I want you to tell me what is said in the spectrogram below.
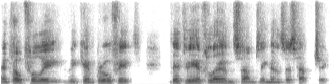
and hopefully we can prove it that we have learned something on the subject.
